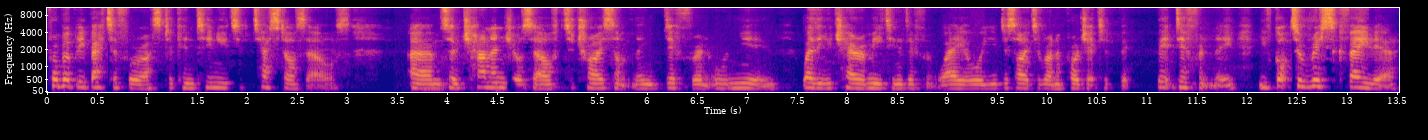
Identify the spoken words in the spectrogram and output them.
probably better for us to continue to test ourselves. Um, so challenge yourself to try something different or new, whether you chair a meeting a different way or you decide to run a project a bit bit differently. You've got to risk failure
